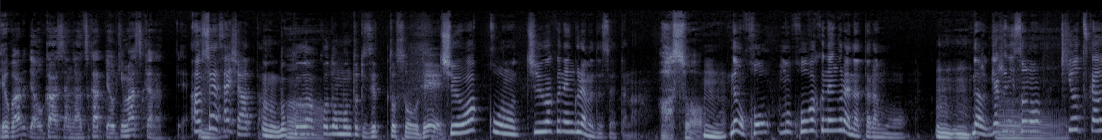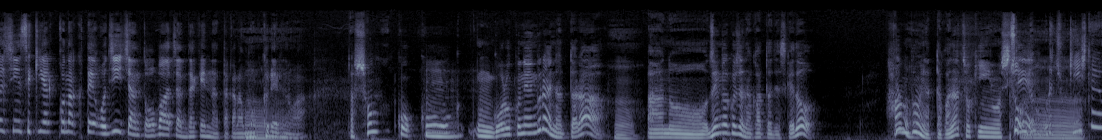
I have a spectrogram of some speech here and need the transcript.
よくあるじゃん、お母さんが預かっておきますからって。あ、それは最初あった。うん、僕は子供の時ずっとそうで、中学校の中学年ぐらいまでそうやったな。あ、そうう。ん。でも、こう、もう高学年ぐらいになったらもうんうんう、だから逆にその気を使う親戚が来なくて、おじいちゃんとおばあちゃんだけになったから、もうくれるのは。小学校高、うんうん、56年ぐらいになったら、うん。あの全額じゃなかったですけど半分やったかな貯金をしそう、てでも俺貯金したよ。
